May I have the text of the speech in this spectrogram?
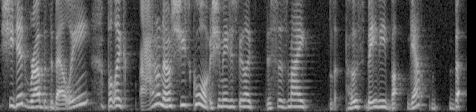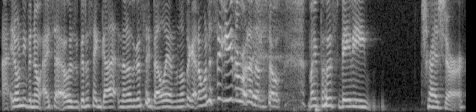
she did rub the belly, but like, I don't know, she's cool. She may just be like, this is my post baby bu- gut. But I don't even know. I said I was gonna say gut, and then I was gonna say belly, and then I was like, I don't want to say either one of them. So my post baby treasure.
